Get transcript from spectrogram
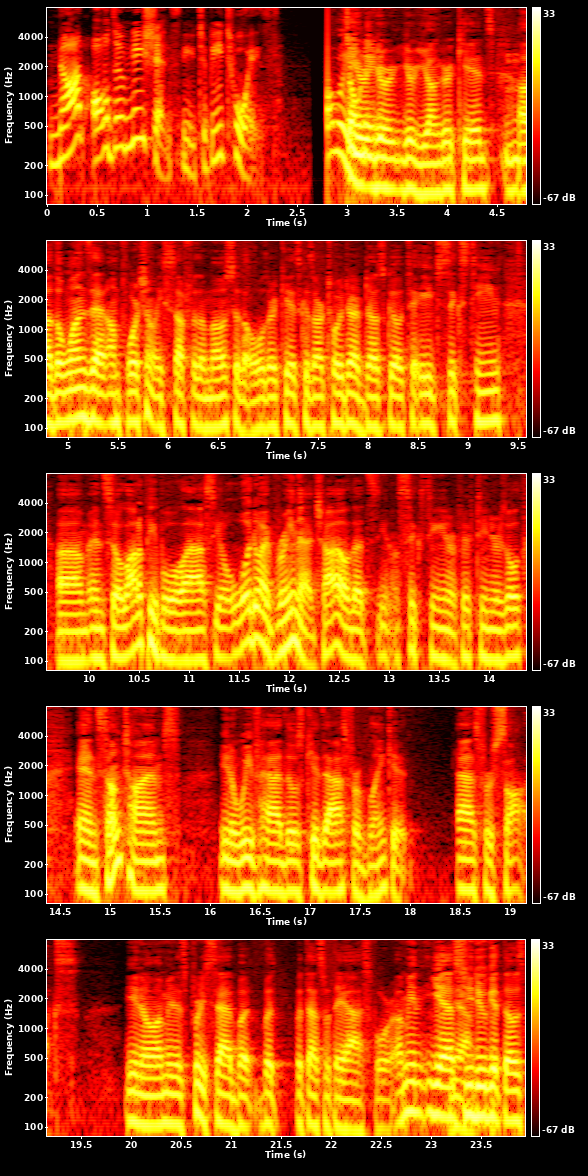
not all donations need to be toys. Probably your, your, your younger kids. Mm-hmm. Uh, the ones that unfortunately suffer the most are the older kids because our toy drive does go to age 16. Um, and so a lot of people will ask, you know, what do I bring that child that's, you know, 16 or 15 years old? And sometimes, you know, we've had those kids ask for a blanket, ask for socks. You know, I mean, it's pretty sad, but but but that's what they ask for. I mean, yes, yeah. you do get those.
